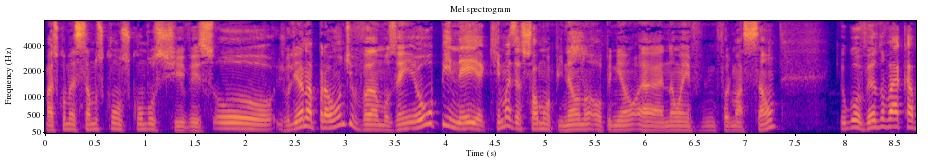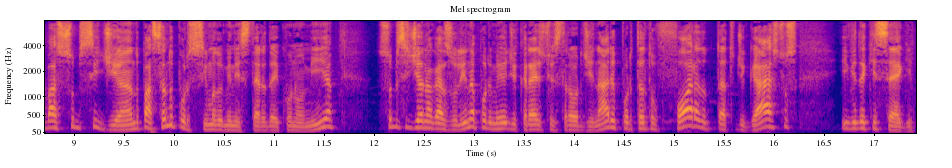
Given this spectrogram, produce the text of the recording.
mas começamos com os combustíveis. Ô, Juliana, para onde vamos, hein? Eu opinei aqui, mas é só uma opinião, não, opinião uh, não é informação, que o governo vai acabar subsidiando, passando por cima do Ministério da Economia, subsidiando a gasolina por meio de crédito extraordinário, portanto, fora do teto de gastos e vida que segue.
